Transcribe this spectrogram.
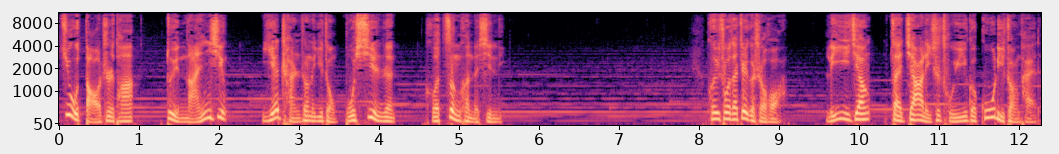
就导致他对男性也产生了一种不信任和憎恨的心理。可以说，在这个时候啊，李义江在家里是处于一个孤立状态的。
